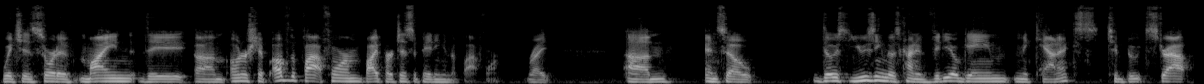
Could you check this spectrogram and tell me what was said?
which is sort of mine the um, ownership of the platform by participating in the platform, right? Um, and so those using those kind of video game mechanics to bootstrap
